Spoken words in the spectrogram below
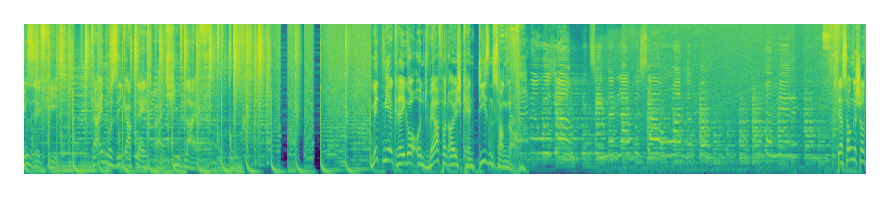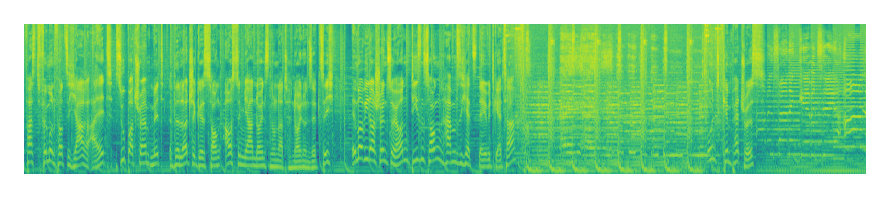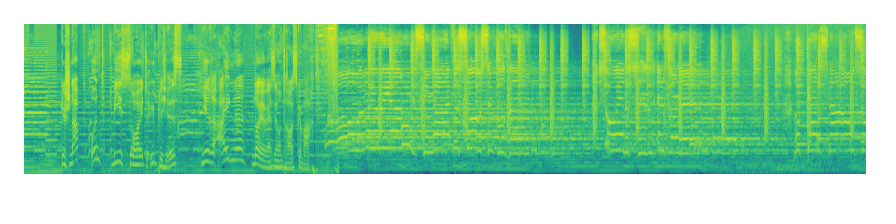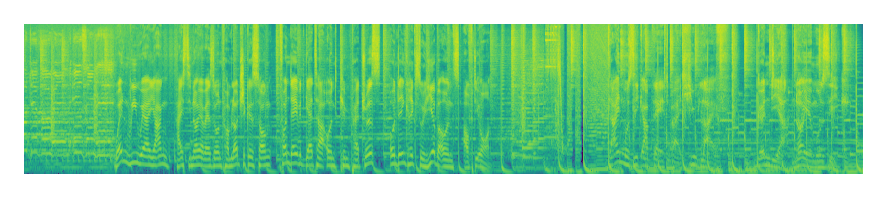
Music Feed. Dein Musikupdate bei Tube Live. Mit mir Gregor und wer von euch kennt diesen Song noch? Der Song ist schon fast 45 Jahre alt. Supertramp mit The Logical Song aus dem Jahr 1979. Immer wieder schön zu hören. Diesen Song haben sich jetzt David Guetta und Kim Petras geschnappt und, wie es so heute üblich ist, ihre eigene neue Version draus gemacht. When We Were Young heißt die neue Version vom Logical Song von David Guetta und Kim Petras und den kriegst du hier bei uns auf die Ohren. Dein Musikupdate bei Tube Live. Gönn dir neue Musik.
